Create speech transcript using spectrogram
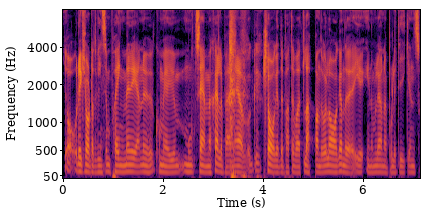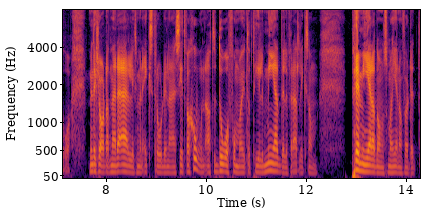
Ja, och det är klart att det finns en poäng med det. Nu kommer jag ju motsäga mig själv här när jag klagade på att det var ett lappande och lagande inom lönepolitiken. Så. Men det är klart att när det är liksom en extraordinär situation, att då får man ju ta till medel för att liksom premiera de som har genomfört ett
